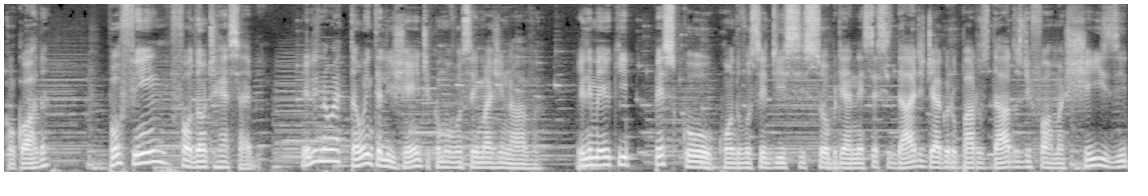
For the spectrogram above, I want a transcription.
Concorda? Por fim, Fodão te recebe. Ele não é tão inteligente como você imaginava. Ele meio que pescou quando você disse sobre a necessidade de agrupar os dados de forma XYZ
